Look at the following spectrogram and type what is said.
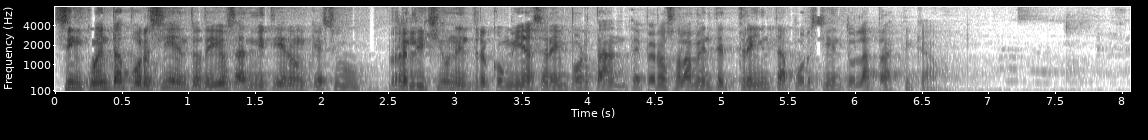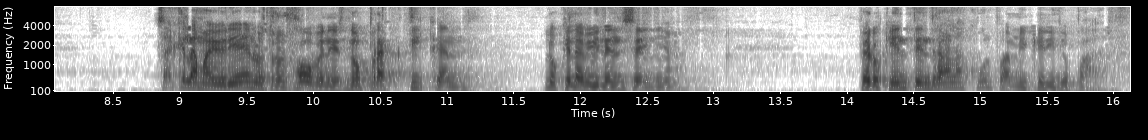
50% de ellos admitieron que su religión, entre comillas, era importante, pero solamente 30% la practicaban. O sea que la mayoría de nuestros jóvenes no practican lo que la Biblia enseña. Pero ¿quién tendrá la culpa, mi querido Padre?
